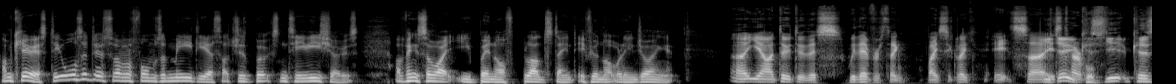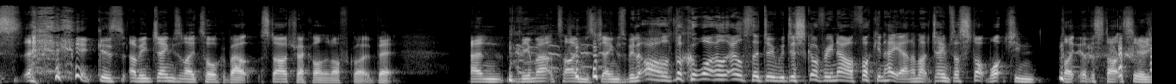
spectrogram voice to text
I'm curious. Do you also do some other forms of media, such as books and TV shows? I think it's all right. You've been off Bloodstained if you're not really enjoying it. Uh, yeah, I do do this with everything. Basically, it's uh, You it's do because you because because I mean James and I talk about Star Trek on and off quite a bit, and the amount of times James will be like, "Oh, look at what else they're doing with Discovery now. I fucking hate it." And I'm like, "James, I stopped watching like at the start of series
